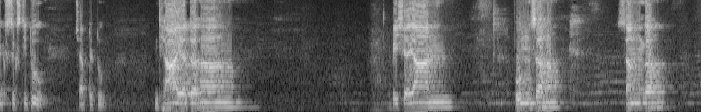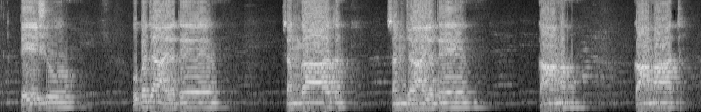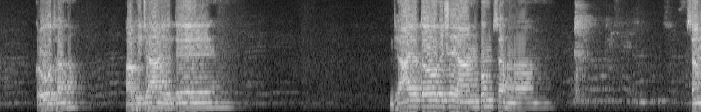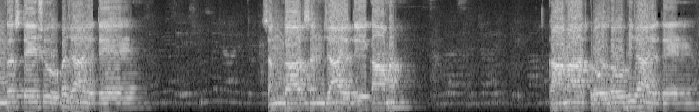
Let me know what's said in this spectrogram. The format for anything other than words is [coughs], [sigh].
Text sixty two chapter two ध्यात विषयान पुंस संग तेषु उपजायते। संगात संजायते। कामः, कामात् क्रोधः। अभिजायते। ध्यायतो विषयान् पुंसः। सङ्गस्तेषु उपजायते। सङ्गात् सञ्जायते कामः। कामात् क्रोधोऽभिजायते।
